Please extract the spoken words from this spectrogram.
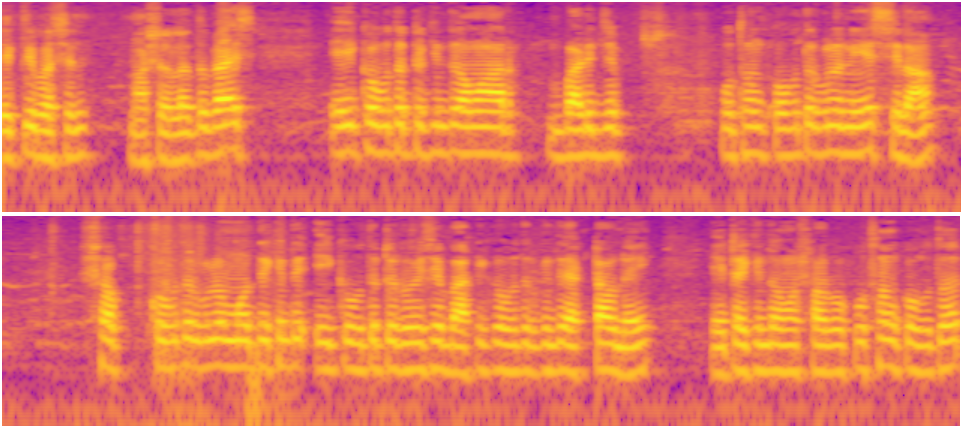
দেখতে পাচ্ছেন মার্শাল্লাহ তো গাইস এই কবুতরটা কিন্তু আমার বাড়ির যে প্রথম কবুতরগুলো নিয়ে এসেছিলাম সব কবুতরগুলোর মধ্যে কিন্তু এই কবুতরটা রয়েছে, বাকি কবুতর কিন্তু একটাও নেই। এটা কিন্তু আমার সর্বপ্রথম কবুতর।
